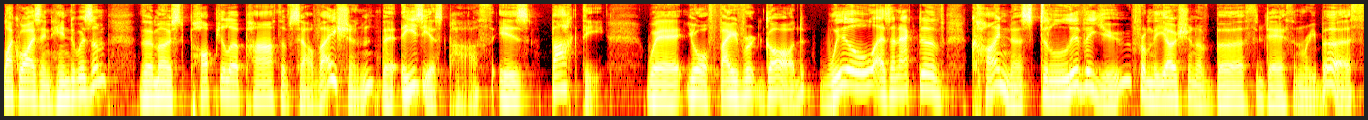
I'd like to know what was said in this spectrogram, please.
Likewise, in Hinduism, the most popular path of salvation, the easiest path, is bhakti, where your favorite God will, as an act of kindness, deliver you from the ocean of birth, death, and rebirth,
